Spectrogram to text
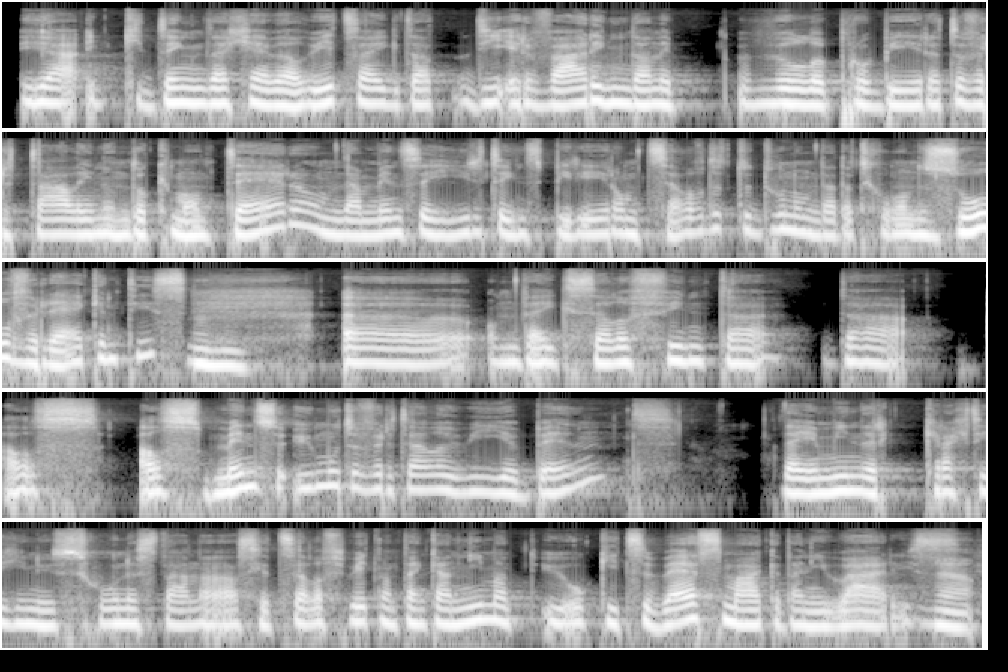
ja, ik denk dat jij wel weet dat ik dat, die ervaring dan heb willen proberen te vertalen in een documentaire, omdat mensen hier te inspireren om hetzelfde te doen, omdat het gewoon zo verrijkend is. Mm -hmm. uh, omdat ik zelf vind dat, dat als, als mensen u moeten vertellen wie je bent, dat je minder krachtig in je schoenen staat dan als je het zelf weet, want dan kan niemand u ook iets wijsmaken dat niet waar is. Ja.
